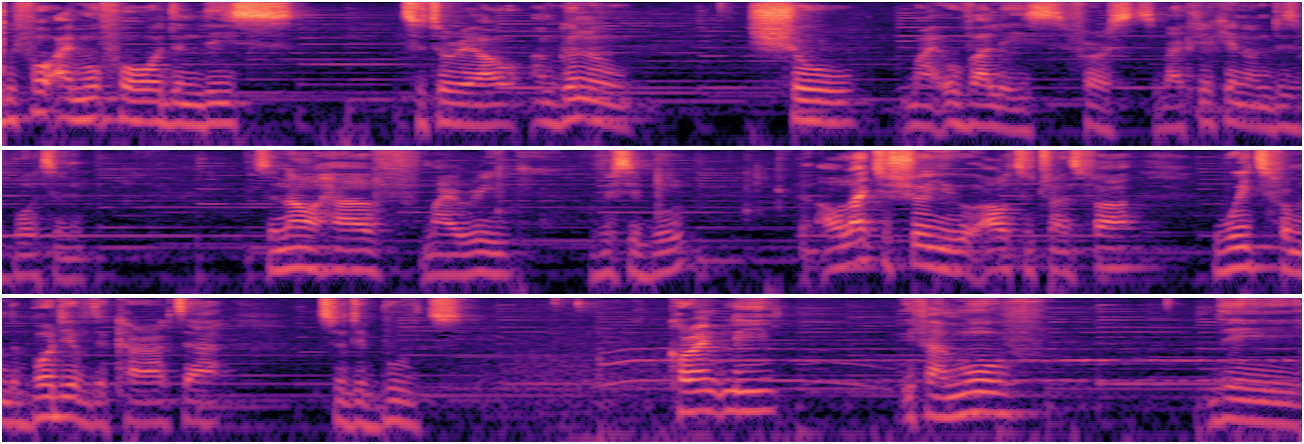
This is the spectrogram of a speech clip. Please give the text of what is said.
Before I move forward in this tutorial, I'm going to show my overlays first by clicking on this button. So now I have my rig visible. I would like to show you how to transfer weight from the body of the character to the boot. Currently, if I move the,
